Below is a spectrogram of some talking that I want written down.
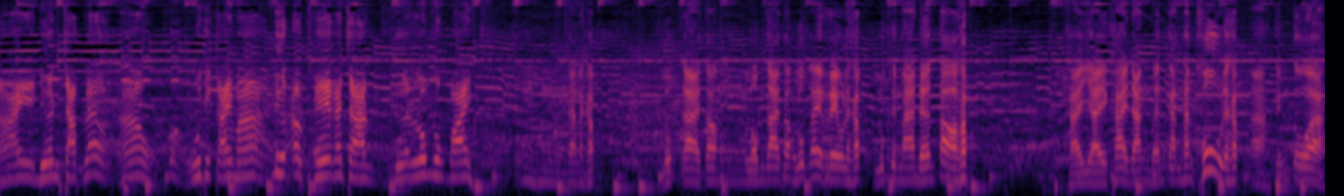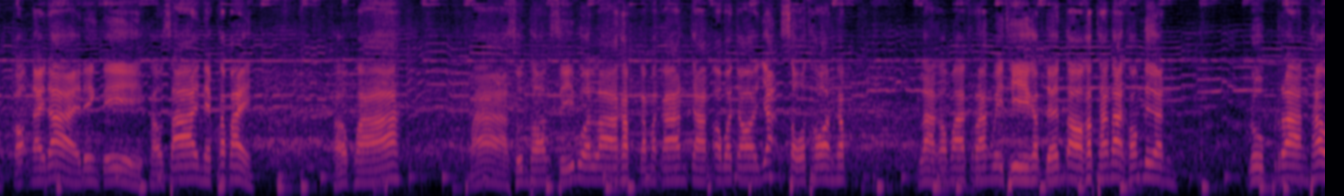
นายเดือนจับแล้วเอ้าวุฒิไกรมา เดือนเอาเทกระจานเดือนล้มลงไปอื้อหือนั่นนะครับลุกได้ต้องล้มได้ต้องลุกให้เร็วเลยครับ ลุกขึ้นมาเดินต่อครับ ค่ายใหญ่ค่ายดังเหมือนกันทั้งคู่เลยครับถึงตัวเกาะในได้เด้งตีเข่าซ้ายเน็บเข้าไปเข่าขวามาสุนทรศรีบัวลาครับกรรมการจากอบจยะโสธรครับลากออกมากลางเวทีครับเดินต่อครับทางด้านของเดือน รูปร่างเท่า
